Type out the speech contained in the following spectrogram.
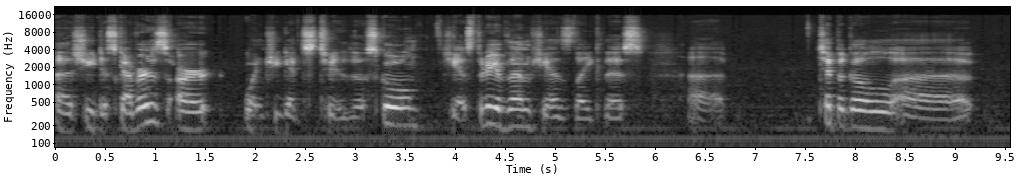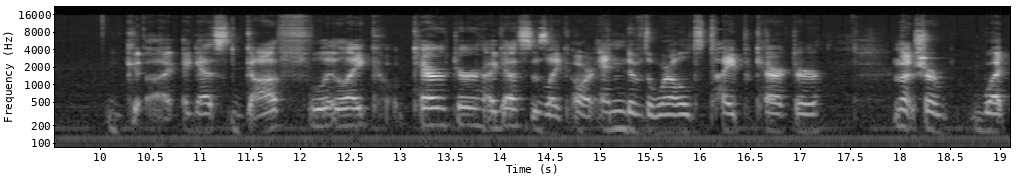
as she discovers, are when she gets to the school. She has three of them. She has like this uh, typical, uh, I guess, goth like character, I guess, is like, or end of the world type character. I'm not sure what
